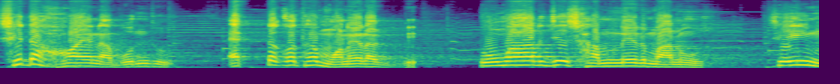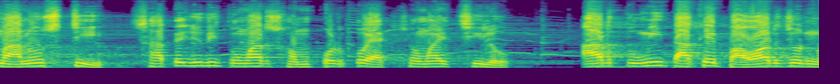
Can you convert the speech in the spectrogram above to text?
সেটা হয় না বন্ধু, একটা কথা মনে রাখবে, তোমার যে সামনের মানুষ সেই মানুষটি সাথে যদি তোমার সম্পর্ক একসময় ছিল, আর তুমি তাকে পাওয়ার জন্য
